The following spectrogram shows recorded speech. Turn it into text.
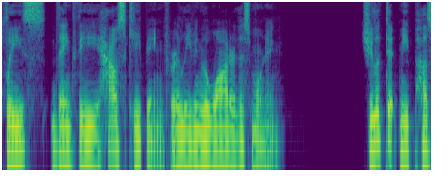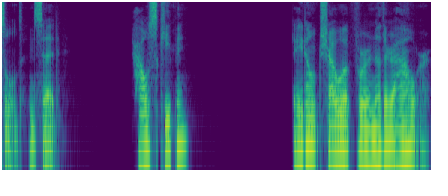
Please thank the housekeeping for leaving the water this morning. She looked at me puzzled and said, Housekeeping? They don't show up for another hour.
